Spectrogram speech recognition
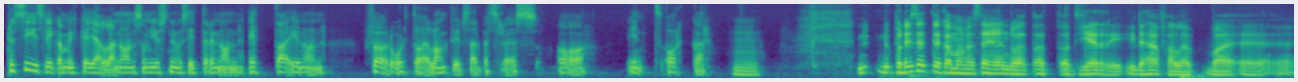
precis lika mycket gälla någon som just nu sitter i någon etta i någon förort och är långtidsarbetslös och inte orkar. Mm. Nu, på det sättet kan man väl säga ändå att, att, att Jerry i det här fallet var eh,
